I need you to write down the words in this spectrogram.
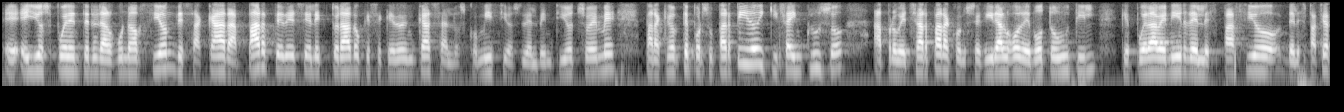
eh, ellos pueden tener alguna opción de sacar a parte de ese electorado que se quedó en casa en los comicios del 28M para que opte por su partido y quizá incluso aprovechar para conseguir algo de voto útil que pueda venir del espacio del espacio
